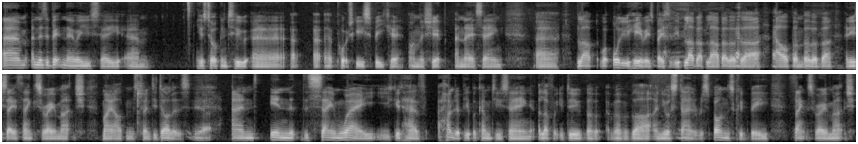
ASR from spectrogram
Um, and there's a bit in there where you say, um, you're talking to uh, a, a, Portuguese speaker on the ship, and they're saying, uh, blah. Well, all you hear is basically blah blah blah blah blah blah album blah blah blah, and you say thanks very much. My album's twenty dollars. Yeah. And in the same way, you could have a hundred people come to you saying, "I love what you do," blah, blah blah blah blah, and your standard response could be, "Thanks very much.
